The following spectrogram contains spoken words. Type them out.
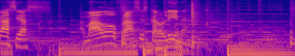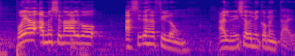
Gracias, amado Francis Carolina. Voy a, mencionar algo así de refilón al inicio de mi comentario.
